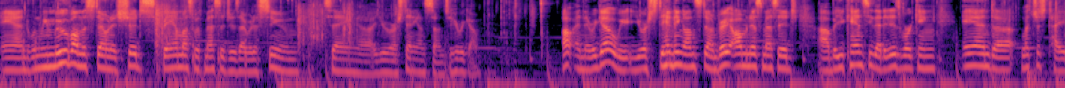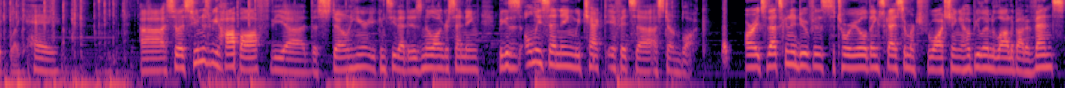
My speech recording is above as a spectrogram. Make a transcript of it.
and when we move on the stone, it should spam us with messages, I would assume, saying uh, you are standing on stone. So here we go. Oh, and there we go. We, you are standing on stone. Very ominous message, uh, but you can see that it is working. And uh, let's just type like, hey. Uh, so as soon as we hop off the uh, the stone here, you can see that it is no longer sending because it's only sending, we checked if it's a, a stone block. Alright, so that's going to do it for this tutorial. Thanks guys so much for watching. I hope you learned a lot about events.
